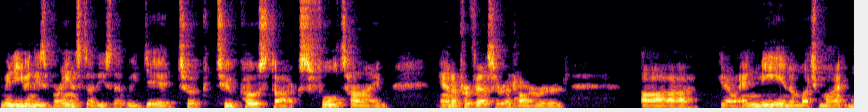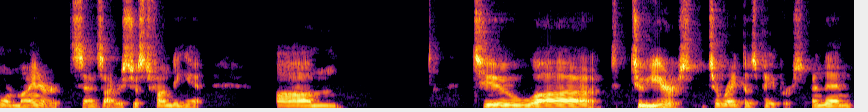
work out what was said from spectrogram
I mean, even these brain studies that we did took two postdocs full time and a professor at Harvard, uh, you know, and me in a much mi- more minor sense. I was just funding it. Um, to uh, two years to write those papers, and then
